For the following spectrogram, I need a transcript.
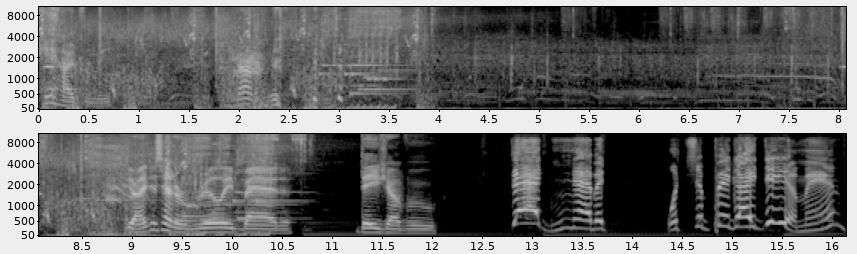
can't hide from me. Stop. Dude, I just had a really bad deja vu. Dad nabbit! What's the big idea, man?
